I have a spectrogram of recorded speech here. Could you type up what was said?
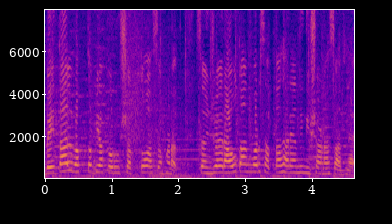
बेताल वक्तव्य करू शकतो असं म्हणत संजय राऊतांवर सत्ताधाऱ्यांनी निशाणा साधलाय.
